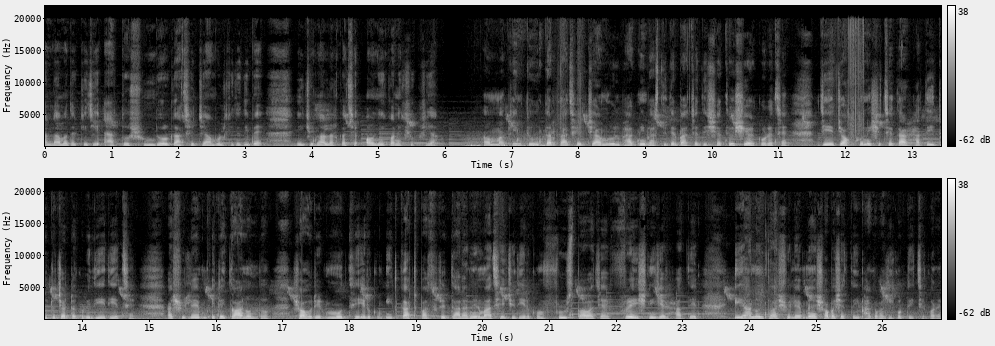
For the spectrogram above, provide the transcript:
আল্লাহ আমাদেরকে যে এত সুন্দর গাছের জামরুল খেতে দিবে, এই জন্য আল্লাহর কাছে অনেক অনেক শুক্রিয়া। আম্মা কিন্তু তার গাছের জামরুল ভাগ্নি ভাস্তিদের বাচ্চাদের সাথেও শেয়ার করেছে। যে যখন এসেছে তার হাতেই দুটো চারটা করে দিয়ে দিয়েছে। আসলে এটাই তো আনন্দ। শহরের মধ্যে এরকম ইট কাঠ পাথরের দালানের মাঝে যদি এরকম ফ্রুটস পাওয়া যায় ফ্রেশ নিজের হাতের এই আনন্দ আসলে সবার সাথেই ভাগাভাগি করতে ইচ্ছে করে।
